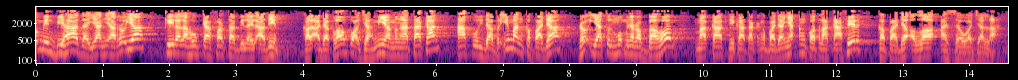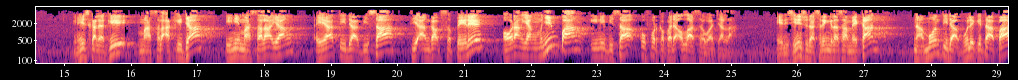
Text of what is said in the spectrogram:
umin bihada yani ar-ru'ya qila lahu kafarta bilail adim. Kalau ada kelompok Jahmiyah mengatakan aku tidak beriman kepada ru'yatul mu'min rabbahum, maka dikatakan kepadanya engkau telah kafir kepada Allah Azza wa Jalla. Ini sekali lagi masalah akidah, ini masalah yang ya tidak bisa dianggap sepele. Orang yang menyimpang ini bisa kufur kepada Allah Azza wa Jalla. Ya, di sini sudah sering kita sampaikan, namun tidak boleh kita apa?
